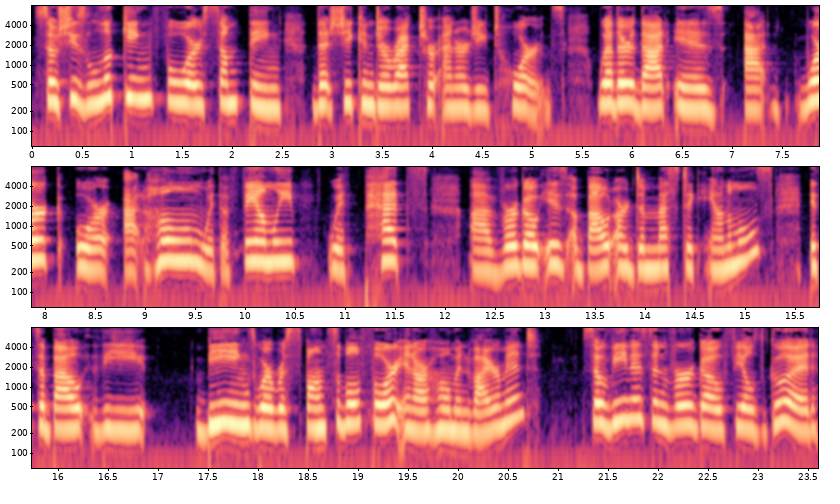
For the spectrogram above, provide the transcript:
So she's looking for something that she can direct her energy towards, whether that is at work or at home with a family, with pets. Uh, Virgo is about our domestic animals. It's about the beings we're responsible for in our home environment. So, Venus in Virgo feels good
